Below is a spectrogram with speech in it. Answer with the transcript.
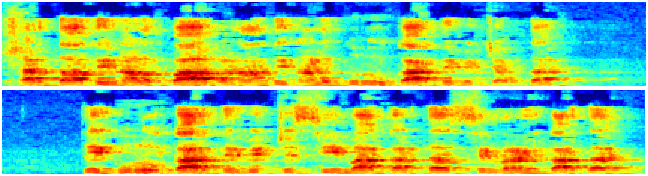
ਸ਼ਰਧਾ ਦੇ ਨਾਲ, ਭਾਵਨਾ ਦੇ ਨਾਲ ਗੁਰੂ ਘਰ ਦੇ ਵਿੱਚ ਆਉਂਦਾ ਤੇ ਗੁਰੂ ਘਰ ਦੇ ਵਿੱਚ ਸੇਵਾ ਕਰਦਾ, ਸਿਮਰਨ ਕਰਦਾ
